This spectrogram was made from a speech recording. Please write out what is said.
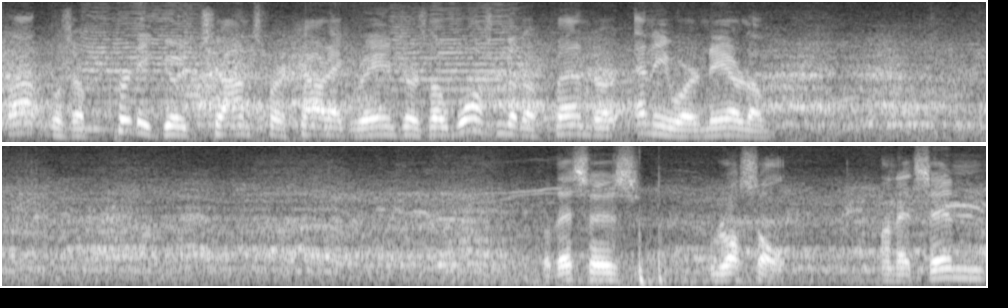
that was a pretty good chance for Carrick Rangers. There wasn't a defender anywhere near them. But this is Russell, and it's in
